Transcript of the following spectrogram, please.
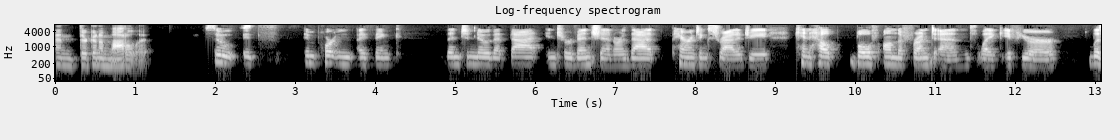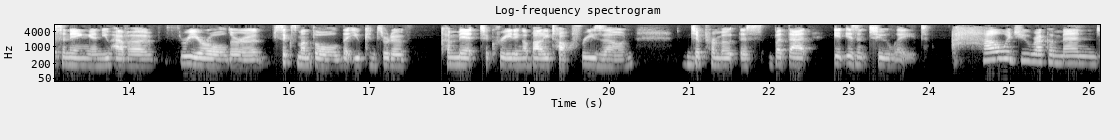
and they're going to model it. So it's important, I think, then to know that that intervention or that parenting strategy can help both on the front end. Like if you're listening and you have a three year old or a six month old, that you can sort of commit to creating a body talk free zone to promote this, but that it isn't too late. How would you recommend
